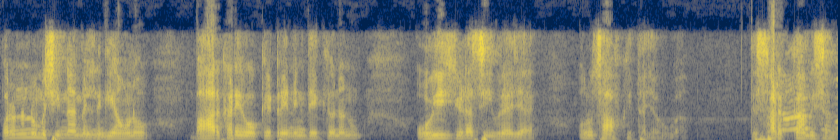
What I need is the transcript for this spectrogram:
ਪਰ ਉਹਨਾਂ ਨੂੰ ਮਸ਼ੀਨਾਂ ਮਿਲਣਗੀਆਂ ਹੁਣ ਉਹ ਬਾਹਰ ਖੜੇ ਹੋ ਕੇ ਟ੍ਰੇਨਿੰਗ ਦੇ ਕੇ ਉਹਨਾਂ ਨੂੰ ਉਹੀ ਜਿਹੜਾ ਸੀਵਰੇਜ ਹੈ, ਉਹਨੂੰ ਸਾਫ਼ ਕੀਤਾ ਜਾਊਗਾ। ਤੇ ਸੜਕਾਂ ਵੀ ਸਭ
